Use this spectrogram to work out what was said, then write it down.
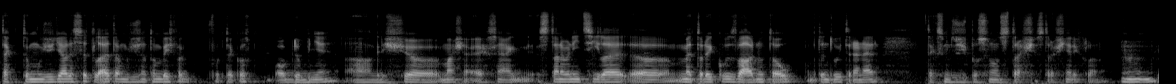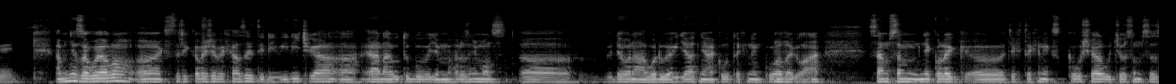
tak to můžeš dělat 10 let a můžeš na tom být fakt furt jako obdobně a když uh, máš nějak stanovený cíle, uh, metodiku zvládnutou, nebo ten tvůj trenér, tak si můžeš posunout strašně, strašně rychle. No. Mm-hmm. Okay. A mě zaujalo, jak jste říkali, že vycházejí ty DVDčka a já na YouTube vidím hrozně moc uh, videonávodů, jak dělat nějakou techniku mm. a mhm. takhle. Sám jsem několik uh, těch technik zkoušel, učil jsem se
